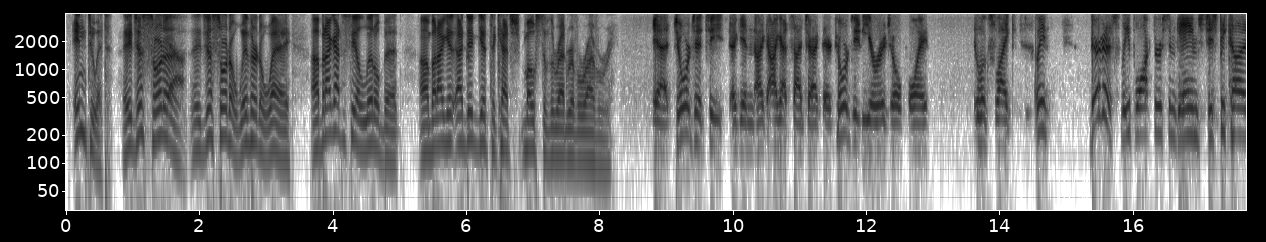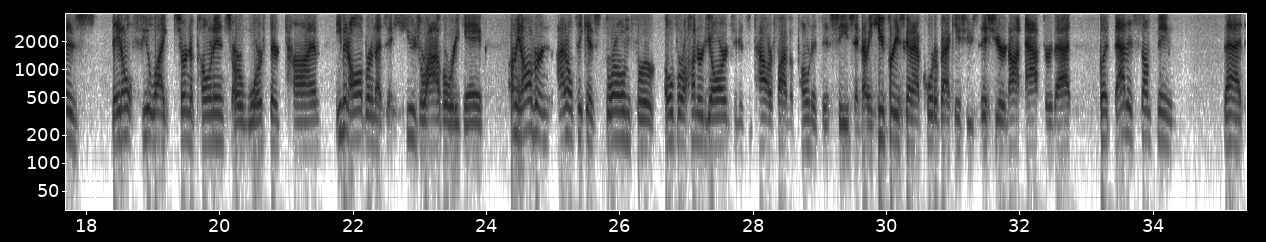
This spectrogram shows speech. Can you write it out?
into it. They just sort of yeah. they just sort of withered away. Uh, but I got to see a little bit. Uh, but I get I did get to catch most of the Red River rivalry. Yeah, Georgia. To again, I, I got sidetracked there. Georgia, to original point, it looks like. I mean, they're going to sleepwalk through some games just because they don't feel like certain opponents are worth their time. Even Auburn, that's a huge rivalry game. I mean, Auburn, I don't think has thrown for over 100 yards against a Power Five opponent this season. I mean, Hugh Freeze is going to have quarterback issues this year, not after that. But that is something that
